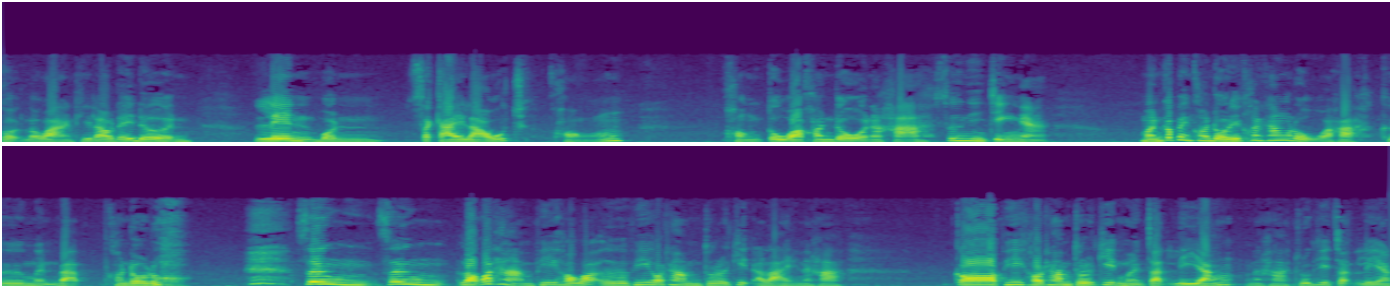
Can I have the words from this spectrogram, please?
สดๆ ระหว่างที่เราได้เดินเล่นบน sky lounge ของของตัวคอนโดนะคะ ซึ่งจริงๆเนี่ย มันก็เป็นคอนโดที่ค่อนข้างหรูอะค่ะ คือเหมือนแบบคอนโดหรู ซึ่งซึ่งเราก็ถามพี่เขาว่าเออพี่เขาทำธุรกิจอะไรนะคะ ก็พี่เขาทำธุรกิจเหมือนจัดเลี้ยงนะคะ ธุรกิจจัดเลี้ยง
